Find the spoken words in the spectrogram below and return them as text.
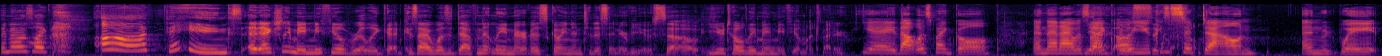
And I was like, ah, thanks." It actually made me feel really good because I was definitely nervous going into this interview. So you totally made me feel much better. Yay, that was my goal. And then I was Yeah, like, "Oh, was you can sit down and wait."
